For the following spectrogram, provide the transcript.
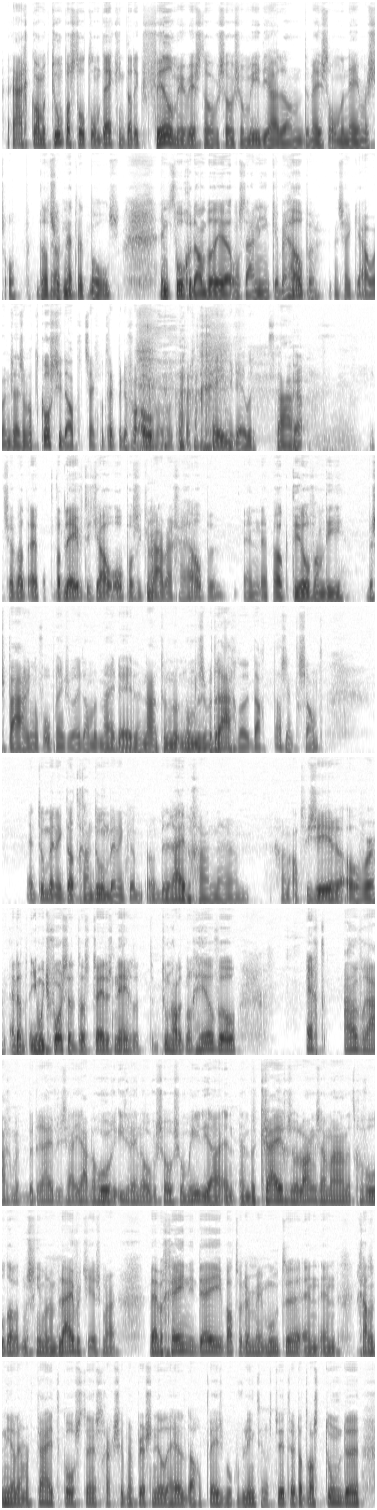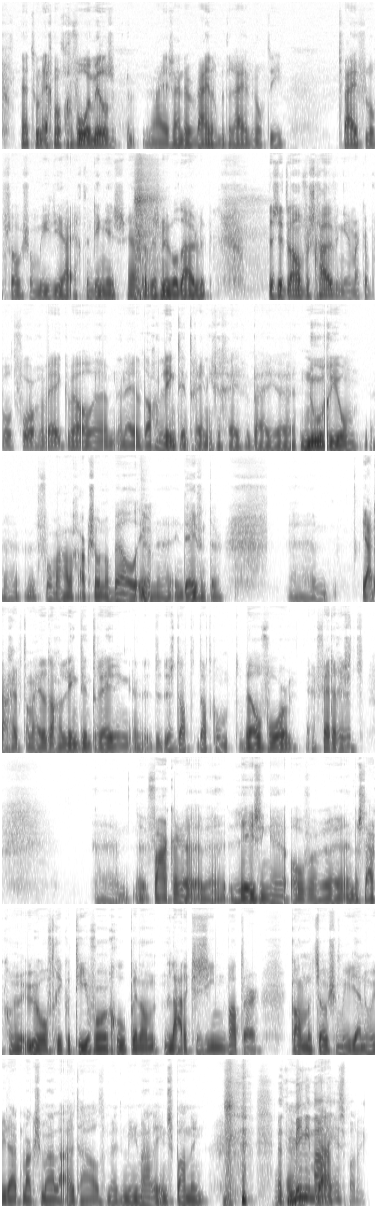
En eigenlijk kwam ik toen pas tot de ontdekking dat ik veel meer wist over social media dan de meeste ondernemers op dat ja. soort netwerkborrels. En die vroegen dan, wil je ons daar niet een keer bij helpen? En zei ik, ja hoor. En zei ze, wat kost je dat? Zei ik, wat heb je ervoor over? Want ik had echt geen idee wat ik moest vragen. Ja. Ik zei, wat, wat levert het jou op als ik je ja. daarbij ga helpen? En, en welk deel van die besparing of opbrengst wil je dan met mij delen? Nou, toen noemden ze bedragen dat ik dacht, dat is interessant. En toen ben ik dat gaan doen, ben ik bedrijven gaan, uh, gaan adviseren over. En dat, je moet je voorstellen, dat was 2009, dat, toen had ik nog heel veel echt aanvragen met bedrijven die zeiden, ja, we horen iedereen over social media en, en we krijgen zo langzaamaan het gevoel dat het misschien wel een blijvertje is, maar we hebben geen idee wat we ermee moeten en, en gaat het niet alleen maar tijd kosten en straks zit mijn personeel de hele dag op Facebook of LinkedIn of Twitter. Dat was toen, de, hè, toen echt nog het gevoel. Inmiddels nou, zijn er weinig bedrijven nog die twijfelen of social media echt een ding is. Ja, dat is nu wel duidelijk. Er zit wel een verschuiving in, maar ik heb bijvoorbeeld vorige week wel uh, een hele dag een LinkedIn training gegeven bij uh, Nourion, uh, voormalig Axo Nobel in, ja. in Deventer. Ehm, ja, daar geef ik dan een hele dag een LinkedIn training, dus dat, dat komt wel voor. En verder is het ehm, vaker lezingen over, en dan sta ik gewoon een uur of drie kwartier voor een groep en dan laat ik ze zien wat er kan met social media en hoe je daar het maximale uithaalt met minimale inspanning. met minimale ja. inspanning.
